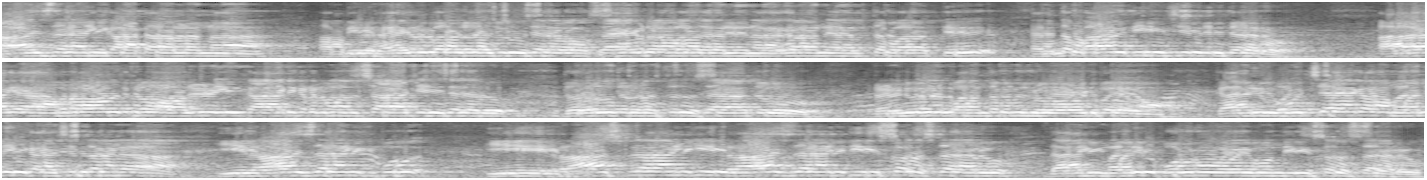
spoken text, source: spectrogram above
రాజధాని కట్టాలన్నా మీరు హైదరాబాద్లో చూసారు ఒక సైబరాబాద్ అనే నగరాన్ని ఎంత బాగా ఎంత బాగా తీర్చిదిద్దారు. అలాగే అమరావతిలో ఆల్రెడీ కార్యక్రమాలు స్టార్ట్ చేశారు. దురదృష్టవశాత్తు రెండు వేల పంతొమ్మిదిలో ఓడిపోయాం. కానీ వచ్చాక మళ్ళీ ఖచ్చితంగా ఈ రాజధానికి ఈ రాష్ట్రానికి రాజధాని తీసుకొస్తారు. దానికి మళ్ళీ పూర్వ తీసుకొస్తారు.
